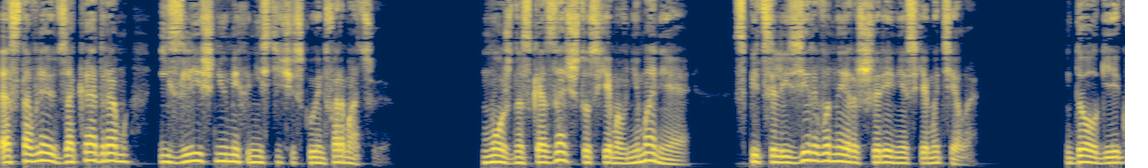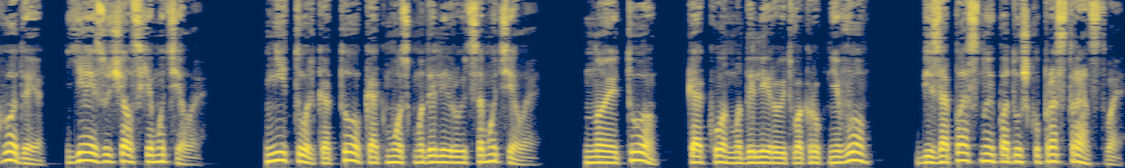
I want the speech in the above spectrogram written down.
оставляют за кадром излишнюю механистическую информацию. Можно сказать, что схема внимания – специализированное расширение схемы тела. Долгие годы я изучал схему тела. Не только то, как мозг моделирует само тело, но и то, как он моделирует вокруг него безопасную подушку пространства,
